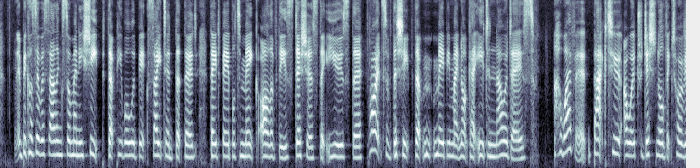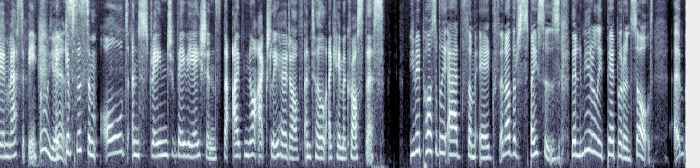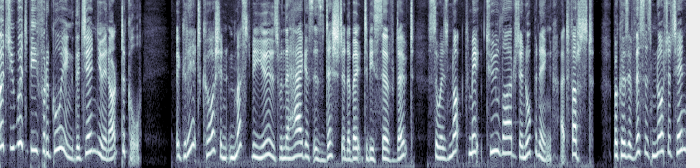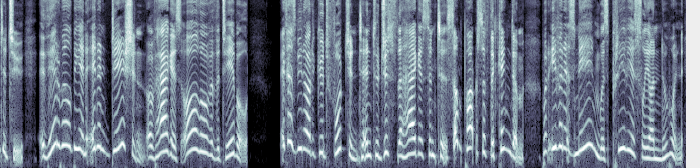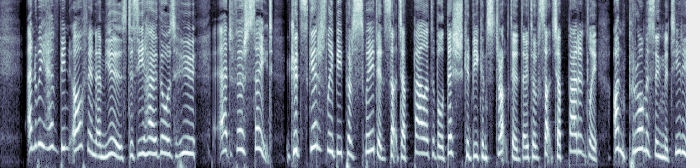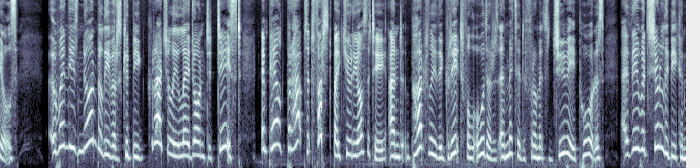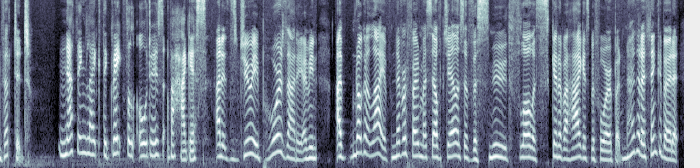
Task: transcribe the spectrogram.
because they were selling so many sheep that people would be excited that they'd they'd be able to make all of these dishes that use the parts of the sheep that m- maybe might not get eaten nowadays. However, back to our traditional Victorian recipe. Oh, yes. It gives us some old and strange variations that I've not actually heard of until I came across this. You may possibly add some eggs and other spices than merely pepper and salt, Uh, but you would be foregoing the genuine article. A great caution must be used when the haggis is dished and about to be served out, so as not to make too large an opening at first, because if this is not attended to, there will be an inundation of haggis all over the table. It has been our good fortune to introduce the haggis into some parts of the kingdom where even its name was previously unknown, and we have been often amused to see how those who, at first sight, could scarcely be persuaded such a palatable dish could be constructed out of such apparently unpromising materials. When these non believers could be gradually led on to taste, impelled perhaps at first by curiosity and partly the grateful odours emitted from its dewy pores, they would surely be converted. Nothing like the grateful odours of a haggis. And it's dewy pores, Annie. I mean, I'm not gonna lie, I've never found myself jealous of the smooth, flawless skin of a haggis before, but now that I think about it,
